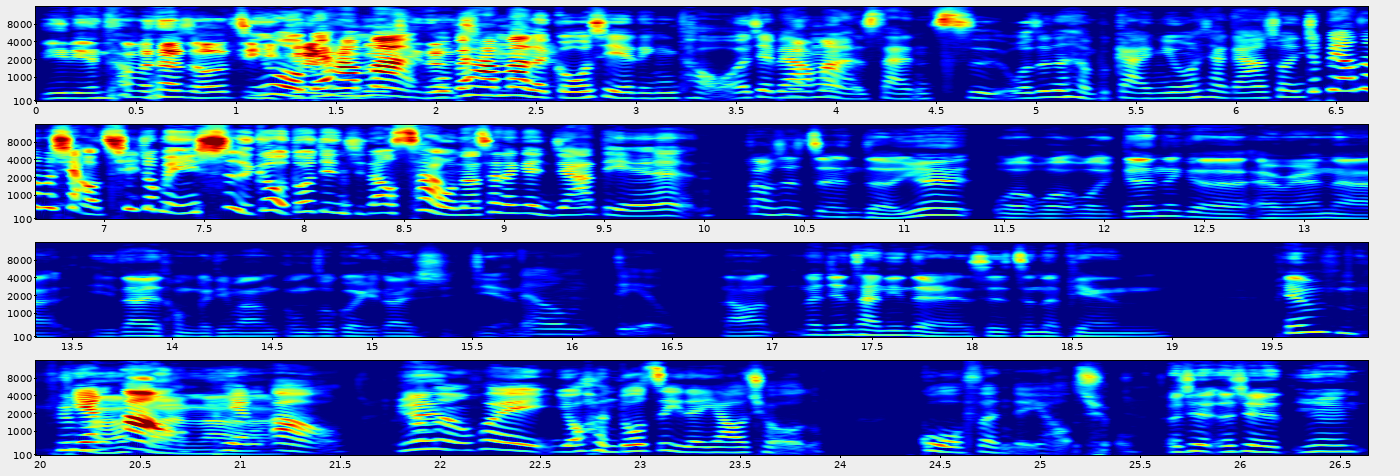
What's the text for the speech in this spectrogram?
你连他们那时候因为我被他骂，我被他骂的狗血淋头，而且被他骂了三次，我真的很不甘愿。我想跟他说，你就不要那么小气就没事，给我多点几道菜，我拿菜单给你加点。倒是真的，因为我我我跟那个 Ariana 也在同个地方工作过一段时间。然后那间餐厅的人是真的偏偏偏傲偏傲，他们会有很多自己的要求。过分的要求，而且而且，因为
